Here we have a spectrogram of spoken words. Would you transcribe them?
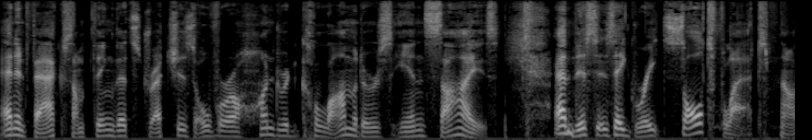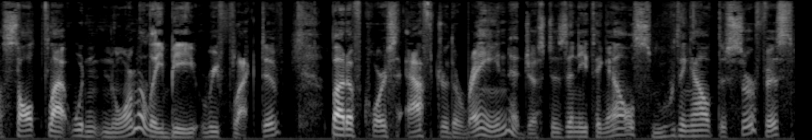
And in fact, something that stretches over a hundred kilometers in size. And this is a great salt flat. Now a salt flat wouldn't normally be reflective. But of course, after the rain, just as anything else, smoothing out the surface,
